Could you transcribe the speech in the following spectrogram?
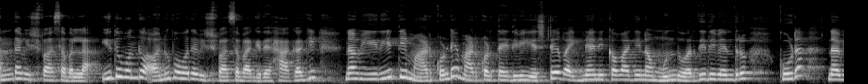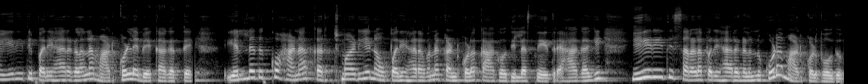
ಅಂಧವಿಶ್ವಾಸವಲ್ಲ. ಇದು ಒಂದು ಅನುಭವದ ವಿಶ್ವಾಸವಾಗಿದೆ. ಹಾಗಾಗಿ ನಾವು ಈ ರೀತಿ ಮಾಡಿಕೊಂಡೇ ಮಾಡ್ಕೊಳ್ತಾ ಇದ್ದೀವಿ. ಎಷ್ಟೇ ವೈಜ್ಞಾನಿಕವಾಗಿ ನಾವು ಮುಂದುವರೆದಿದ್ದೀವಿ ಅಂದರೂ ಕೂಡ ನಾವು ಈ ರೀತಿ ಪರಿಹಾರಗಳನ್ನು ಮಾಡ್ಕೊಳ್ಳೇಬೇಕಾಗತ್ತೆ. ಎಲ್ಲದಕ್ಕೂ ಹಣ ಖರ್ಚು ಮಾಡಿಯೇ ನಾವು ಪರಿಹಾರವನ್ನು ಕಂಡ್ಕೊಳ್ಳೋಕ್ಕಾಗೋದಿಲ್ಲ ಸ್ನೇಹಿತರೆ. ಹಾಗಾಗಿ ಈ ರೀತಿ ಸರಳ ಪರಿಹಾರಗಳನ್ನು ಕೂಡ ಮಾಡ್ಕೊಳ್ಬೋದು.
